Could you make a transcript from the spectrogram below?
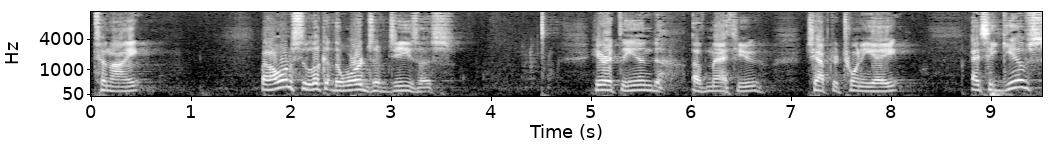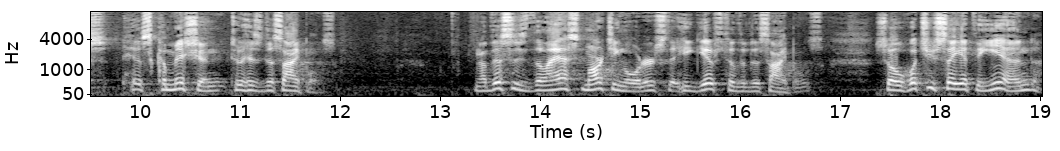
tonight, but I want us to look at the words of Jesus here at the end of Matthew chapter 28 as he gives his commission to his disciples. Now, this is the last marching orders that he gives to the disciples. So, what you say at the end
